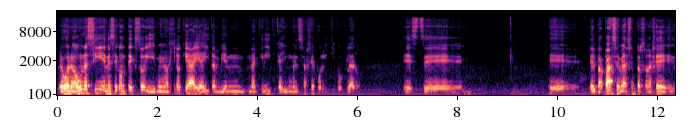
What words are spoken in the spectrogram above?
pero bueno, aún así, en ese contexto, y me imagino que hay ahí también una crítica y un mensaje político claro. Este, eh, el papá se me hace un personaje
